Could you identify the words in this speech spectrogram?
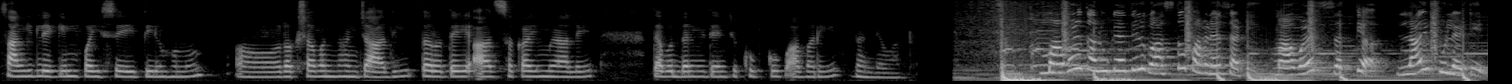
सांगितले की पैसे येतील म्हणून. रक्षाबंधनच्या आधी. तर ते आज सकाळी मिळाले. त्याबद्दल मी त्यांचे खूप खूप आभारी आहे. धन्यवाद. मावळ तालुक्यातील वास्तव पाहण्यासाठी मावळ सत्य लाईव्ह बुलेटिन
